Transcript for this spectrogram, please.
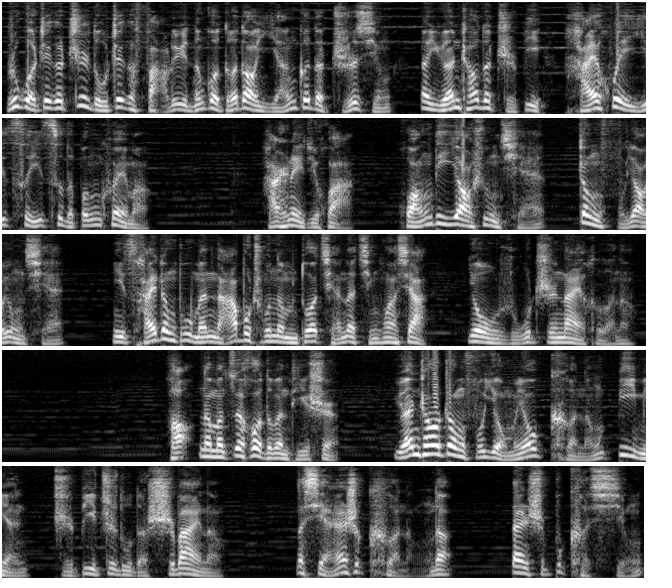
如果这个制度、这个法律能够得到严格的执行，那元朝的纸币还会一次一次的崩溃吗？还是那句话，皇帝要是用钱，政府要用钱，你财政部门拿不出那么多钱的情况下，又如之奈何呢？好，那么最后的问题是。元朝政府有没有可能避免纸币制度的失败呢？那显然是可能的，但是不可行。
